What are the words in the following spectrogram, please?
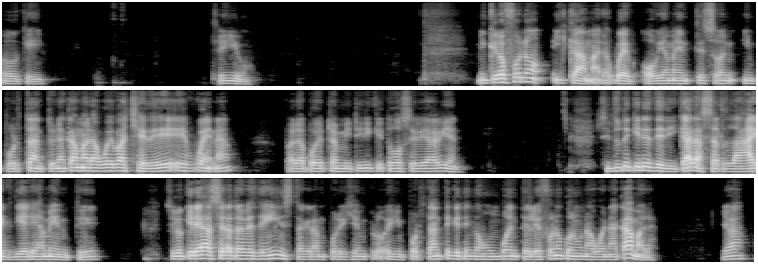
Ok. Seguimos. Micrófono y cámara web, obviamente, son importantes. Una cámara web HD es buena para poder transmitir y que todo se vea bien. Si tú te quieres dedicar a hacer live diariamente, si lo quieres hacer a través de Instagram, por ejemplo, es importante que tengas un buen teléfono con una buena cámara. ¿Ya?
